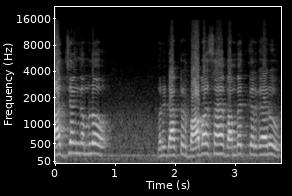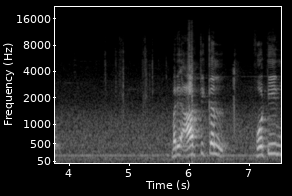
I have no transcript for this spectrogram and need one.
రాజ్యాంగంలో మరి డాక్టర్ బాబాసాహెబ్ అంబేద్కర్ గారు మరి article fourteen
